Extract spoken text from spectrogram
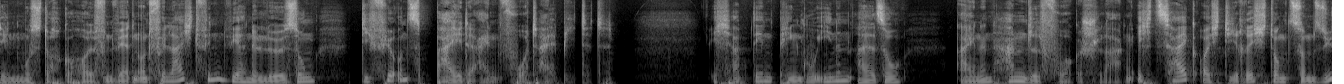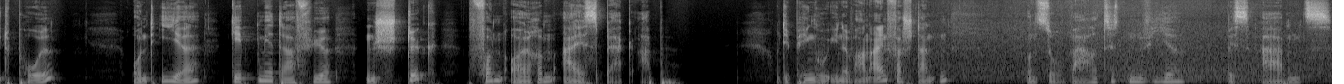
Den muss doch geholfen werden, und vielleicht finden wir eine Lösung, die für uns beide einen Vorteil bietet. Ich habe den Pinguinen also einen Handel vorgeschlagen. Ich zeige euch die Richtung zum Südpol, und ihr gebt mir dafür ein Stück von eurem Eisberg ab. Und die Pinguine waren einverstanden, und so warteten wir, bis abends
